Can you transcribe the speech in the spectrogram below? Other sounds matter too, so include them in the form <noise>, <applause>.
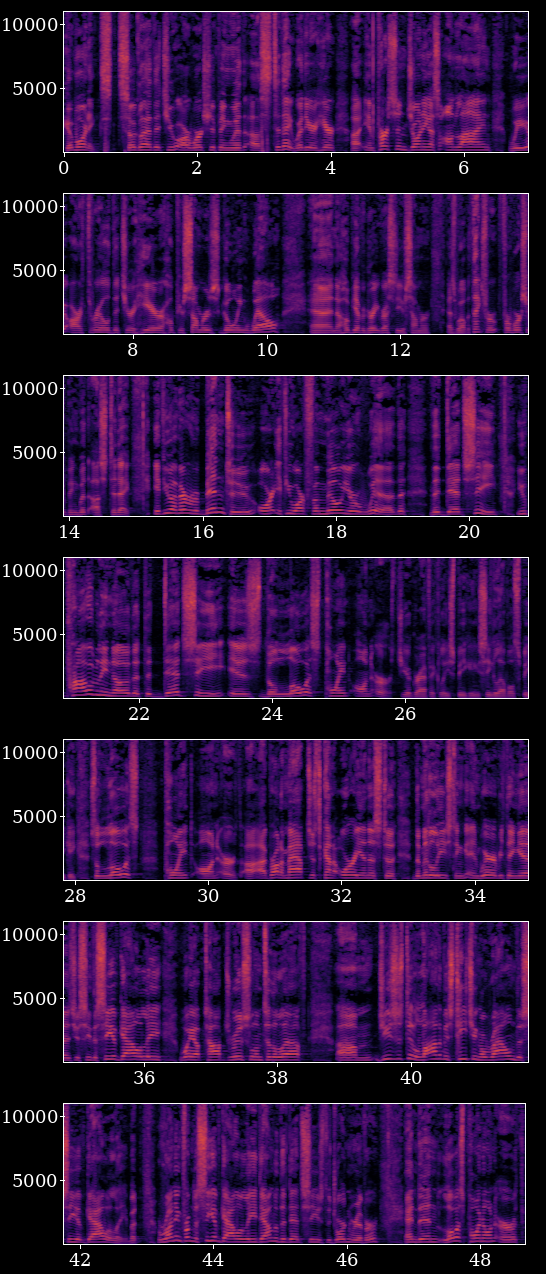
Good morning. So glad that you are worshiping with us today. Whether you're here uh, in person, joining us online, we are thrilled that you're here. Hope your summer's going well, and I hope you have a great rest of your summer as well. But thanks for, for worshiping with us today. If you have ever been to, or if you are familiar with the Dead Sea, you probably know that the Dead Sea is the lowest point on earth, geographically speaking, sea level speaking. It's the lowest point on earth. Uh, I brought a map just to kind of orient us to the Middle East and, and, where everything is. You see the Sea of Galilee way up top, Jerusalem to the left. Um, Jesus did a lot of his teaching around the Sea of Galilee, but running from the Sea of Galilee down to the Dead Sea is the Jordan River, and then lowest point on earth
